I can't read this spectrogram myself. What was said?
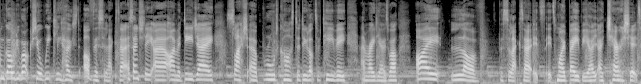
I'm Goldie Rocks, your weekly host of The Selector. Essentially, uh, I'm a DJ slash a broadcaster, do lots of TV and radio as well. I love The Selector. It's it's my baby. I, I cherish it.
